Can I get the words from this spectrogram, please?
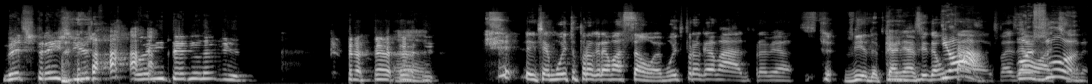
nesses três dias, foi e teve o Levi. Ah. Gente, é muito programação, é muito programado para minha vida, porque a minha vida é um E, ó, caos, mas é ô, ótimo. Ju, né?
